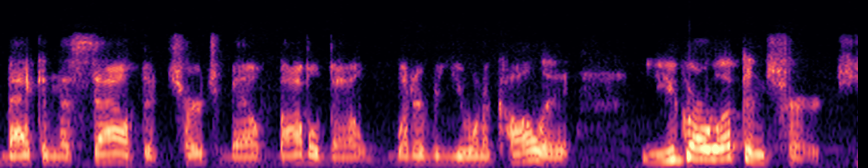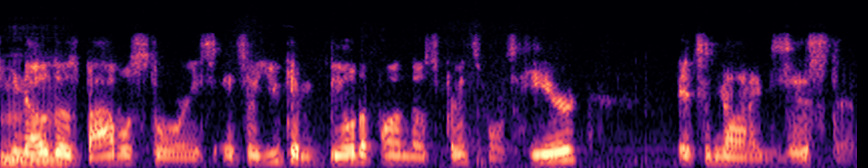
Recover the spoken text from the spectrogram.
back in the South, the church belt, Bible belt, whatever you want to call it, you grow up in church. You know Mhm. those Bible stories, and so you can build upon those principles. Here, it's non-existent.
